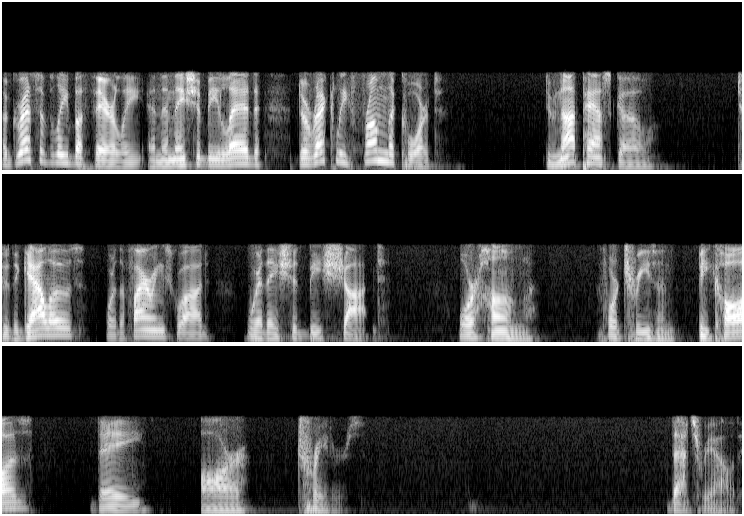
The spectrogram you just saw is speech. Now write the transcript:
aggressively but fairly, and then they should be led directly from the court. Do not pass go to the gallows or the firing squad where they should be shot or hung for treason because they are traitors. That's reality.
